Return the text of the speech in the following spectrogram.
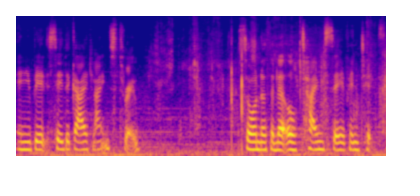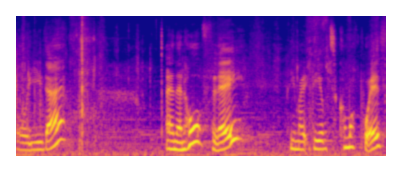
and you'll be able to see the guidelines through. So another little time-saving tip for you there. And then hopefully you might be able to come up with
